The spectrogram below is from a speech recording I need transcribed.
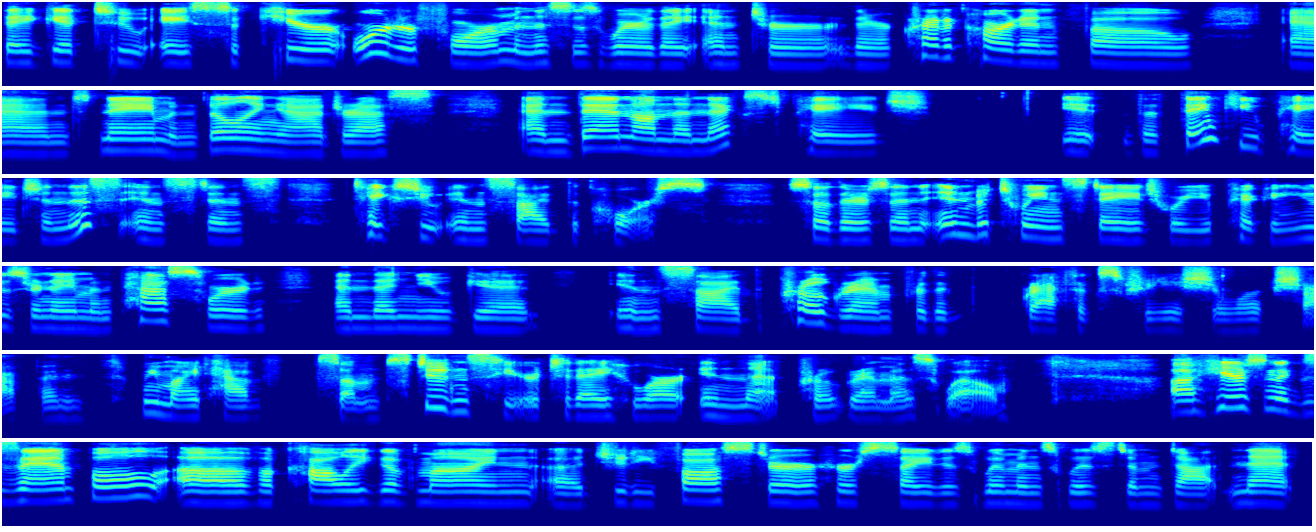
they get to a secure order form, and this is where they enter their credit card info and name and billing address. And then on the next page, it the thank you page in this instance takes you inside the course. So there's an in-between stage where you pick a username and password, and then you get inside the program for the graphics creation workshop. And we might have some students here today who are in that program as well. Uh, here's an example of a colleague of mine, uh, Judy Foster. Her site is womenswisdom.net.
